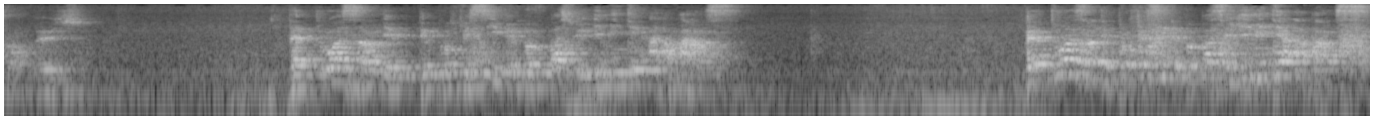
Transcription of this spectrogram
trompeuse. 23 ans de, prophétie ne peuvent pas se limiter à l'apparence. 23 ans de prophétie ne peuvent pas se limiter à l'apparence.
